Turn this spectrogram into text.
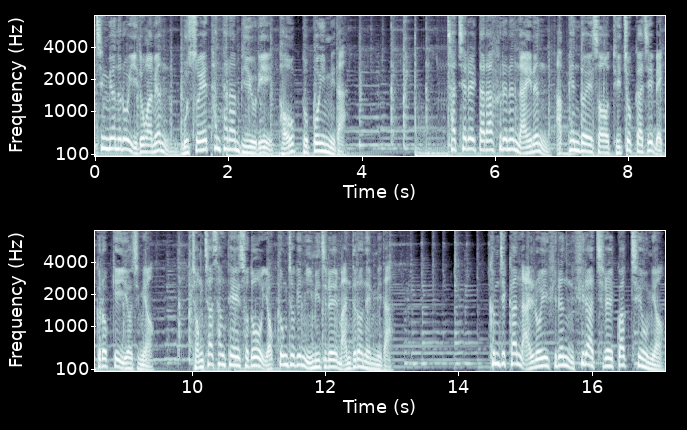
측면으로 이동하면 무쏘의 탄탄한 비율이 더욱 돋보입니다. 차체를 따라 흐르는 라인은 앞핸더에서 뒤쪽까지 매끄럽게 이어지며 정차 상태에서도 역동적인 이미지를 만들어냅니다. 큼직한 알로이 휠은 휠 아치를 꽉 채우며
